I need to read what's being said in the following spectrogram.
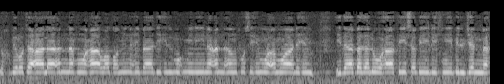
يخبر تعالى أنه عاوض من عباده المؤمنين عن أنفسهم وأموالهم إذا بذلوها في سبيله بالجنة.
